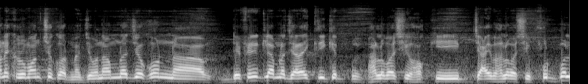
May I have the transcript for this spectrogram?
অনেক রোমাঞ্চকর ম্যাচ যেমন আমরা যখন ডেফিনেটলি আমরা যারাই ক্রিকেট ভালোবাসি হকি যাই ভালোবাসি ফুটবল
